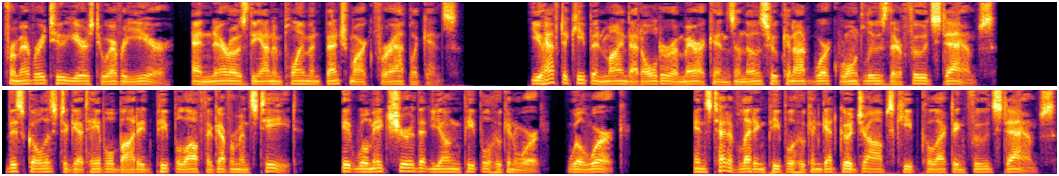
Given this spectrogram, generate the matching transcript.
from every two years to every year, and narrows the unemployment benchmark for applicants. You have to keep in mind that older Americans and those who cannot work won't lose their food stamps. This goal is to get able-bodied people off the government's teat. It will make sure that young people who can work, will work. Instead of letting people who can get good jobs keep collecting food stamps.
